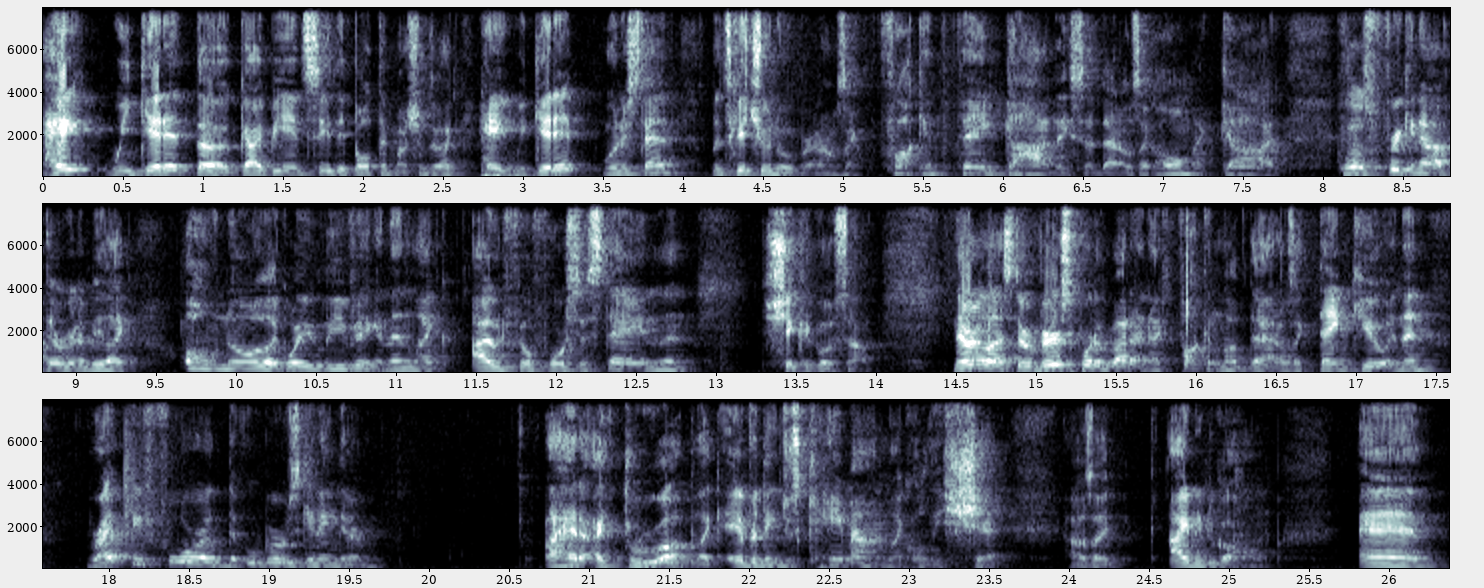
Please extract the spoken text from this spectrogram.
hey, we get it. The guy B and C, they both did mushrooms. They're like, hey, we get it. We understand. Let's get you an Uber. And I was like, fucking thank God they said that. I was like, oh my God. Because I was freaking out they were going to be like, oh no, like, why are you leaving? And then, like, I would feel forced to stay, and then shit could go south. Nevertheless, they were very supportive about it, and I fucking loved that. I was like, thank you. And then right before the Uber was getting there, I had I threw up like everything just came out. I'm like holy shit. I was like I need to go home, and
